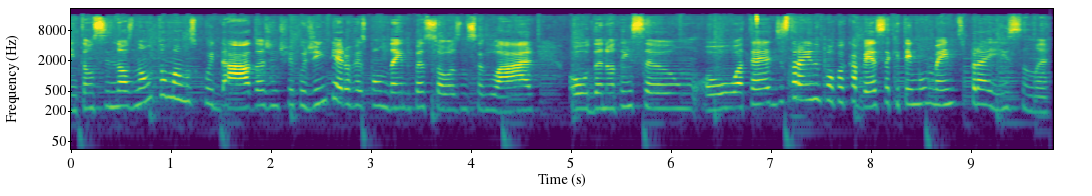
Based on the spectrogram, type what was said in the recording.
Então, se nós não tomamos cuidado, a gente fica o dia inteiro respondendo pessoas no celular, ou dando atenção, ou até distraindo um pouco a cabeça, que tem momentos para isso, né?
